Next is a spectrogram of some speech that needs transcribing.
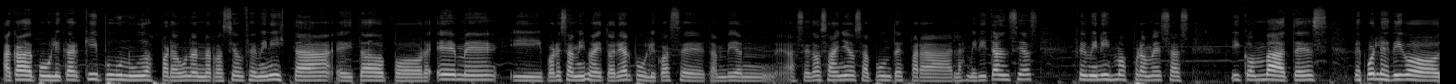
Acaba de publicar Kipu, Nudos para una narración feminista, editado por M, y por esa misma editorial publicó hace también, hace dos años, Apuntes para las militancias, Feminismos, Promesas y Combates. Después les digo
